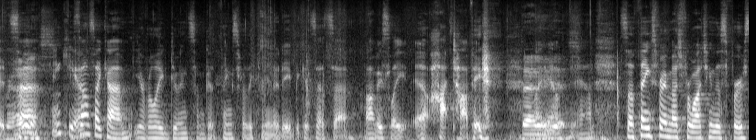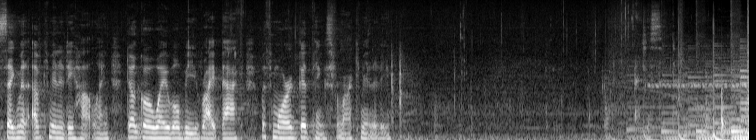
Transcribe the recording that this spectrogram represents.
you for it's, uh, us. Thank It you. sounds like um, you're really doing some good things for the community because that's uh, obviously a hot topic. That right it now. Yeah. So thanks very much for watching this first segment of Community Hotline. Don't go away. We'll be right back with more good things from our community just sit down.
